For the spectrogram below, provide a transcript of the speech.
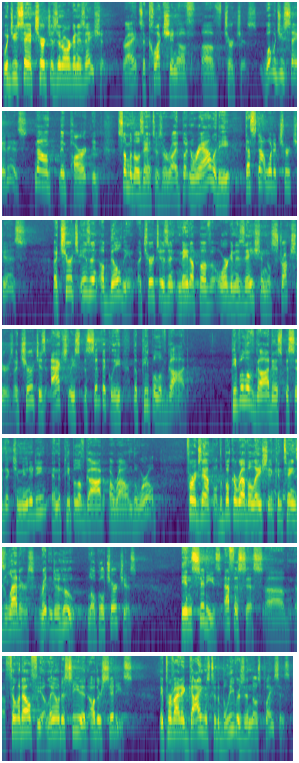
Would you say a church is an organization, right? It's a collection of, of churches. What would you say it is? Now, in part, it, some of those answers are right, but in reality, that's not what a church is. A church isn't a building. A church isn't made up of organizational structures. A church is actually specifically the people of God. People of God in a specific community and the people of God around the world. For example, the book of Revelation contains letters written to who? Local churches. In cities, Ephesus, uh, Philadelphia, Laodicea, and other cities. They provided guidance to the believers in those places.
